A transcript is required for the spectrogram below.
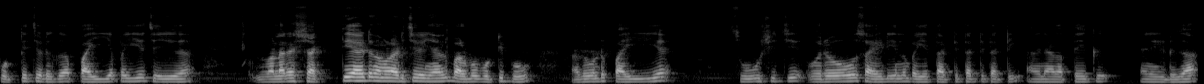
പൊട്ടിച്ചെടുക്കുക പയ്യെ പയ്യെ ചെയ്യുക. വളരെ ശക്തിയായിട്ട് നമ്മൾ അടിച്ചു കഴിഞ്ഞാൽ ബൾബ് പൊട്ടിപ്പോവും. അതുകൊണ്ട് പയ്യെ സൂക്ഷിച്ച് ഓരോ സൈഡിൽ നിന്നും പയ്യെ തട്ടി തട്ടി തട്ടി അതിനകത്തേക്ക് അതിനെ ഇടുക.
